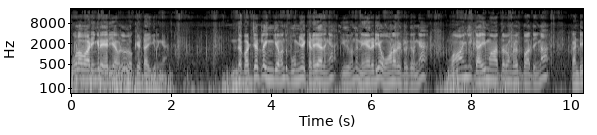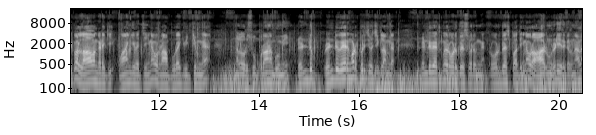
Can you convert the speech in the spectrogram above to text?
கூலவாடிங்கிற ஏரியாவில் லொக்கேட் ஆகிக்குதுங்க. இந்த பட்ஜெட்டில் இங்கே வந்து பூமியே கிடையாதுங்க. இது வந்து நேரடியாக ஓனர்கிட்ட இருக்குதுங்க. வாங்கி கை மாத்துறவங்களுக்கு பார்த்தீங்கன்னா கண்டிப்பாக லாபம் கிடைக்கி. வாங்கி வச்சிங்கன்னா ஒரு நாற்பது ரூபாய்க்கு விற்குங்க நல்ல ஒரு சூப்பரான பூமி. ரெண்டு ரெண்டு பேரும் கூட பிரித்து வச்சுக்கலாமுங்க. ரெண்டு பேருக்குமே ரோடு பேஸ் வருங்க. ரோடு பேஸ் பார்த்தீங்கன்னா ஒரு ஆறுநூறு அடி இருக்கிறதுனால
